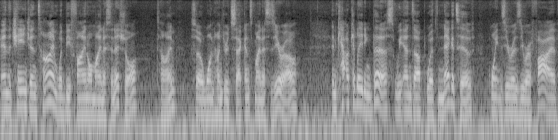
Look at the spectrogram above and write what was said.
And the change in time would be final minus initial time, so 100 seconds minus 0. In calculating this, we end up with negative 0.005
